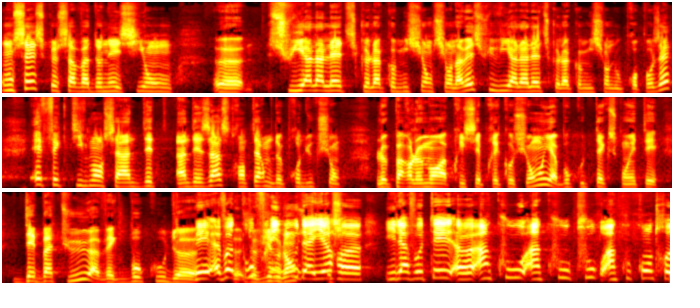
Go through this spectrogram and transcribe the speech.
On sait ce que ça va donner si on euh, suit à la lettre ce que la Commission, si on avait suivi à la lettre ce que la Commission nous proposait. Effectivement, c'est un désastre en termes de production. Le Parlement a pris ses précautions. Il y a beaucoup de textes qui ont été débattus avec beaucoup de. Mais votre euh, groupe Renew, d'ailleurs, euh, il a voté euh, un coup, un coup pour, un coup contre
